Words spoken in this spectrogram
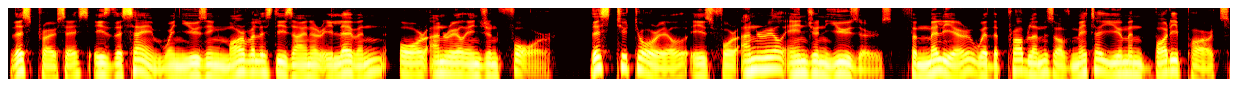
This process is the same when using Marvelous Designer 11 or Unreal Engine 4. This tutorial is for Unreal Engine users familiar with the problems of metahuman body parts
